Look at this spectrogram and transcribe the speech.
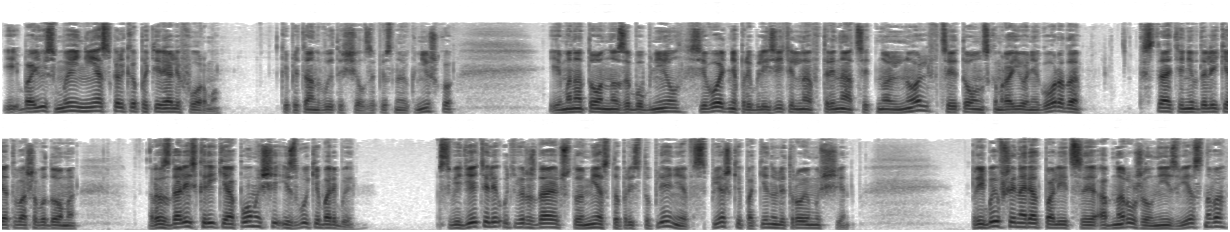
и, боюсь, мы несколько потеряли форму. Капитан вытащил записную книжку — и монотонно забубнил. Сегодня приблизительно в 13.00 в Цейтонском районе города, кстати, невдалеке от вашего дома, раздались крики о помощи и звуки борьбы. Свидетели утверждают, что место преступления в спешке покинули трое мужчин. Прибывший наряд полиции обнаружил неизвестного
